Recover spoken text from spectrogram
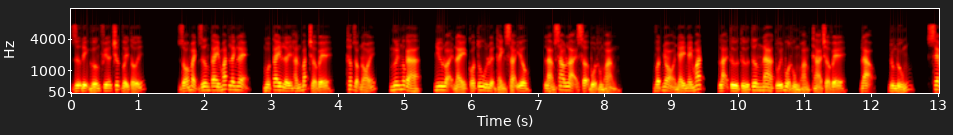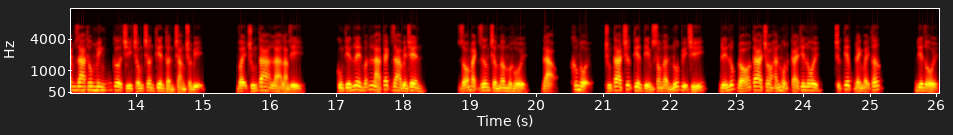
dự định hướng phía trước vẩy tới. Gió mạch dương tay mắt lanh lẹ, một tay lấy hắn bắt trở về, thấp giọng nói, ngươi ngốc à như loại này có tu luyện thành xà yêu, làm sao lại sợ bột hùng hoàng? Vật nhỏ nháy nháy mắt, lại từ từ tương na túi bột hùng hoàng thả trở về, đạo, đúng đúng, xem ra thông minh, cơ chí chống chân thiên thần trắng chuẩn bị. Vậy chúng ta là làm gì? Cùng tiến lên vẫn là tách ra bên trên. Gió mạch dương trầm ngâm một hồi, đạo, không đội chúng ta trước tiên tìm xong ẩn nút vị trí, đến lúc đó ta cho hắn một cái thiên lôi, trực tiếp đánh bậy tớp điên rồi.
